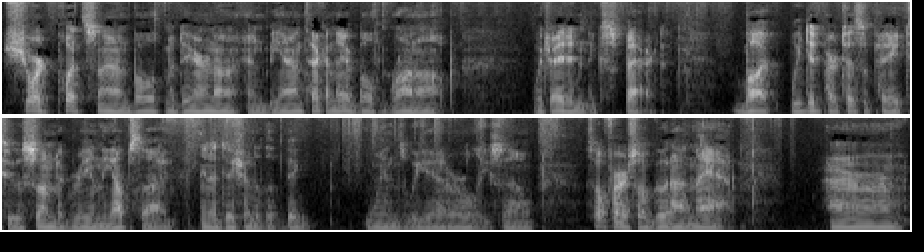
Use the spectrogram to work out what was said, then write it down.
short puts on both Moderna and BioNTech, and they have both run up, which I didn't expect. But we did participate to some degree in the upside, in addition to the big wins we had early. So, so far, so good on that. Um,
